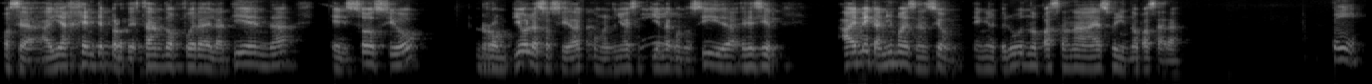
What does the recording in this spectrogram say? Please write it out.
o sea, había gente protestando fuera de la tienda, el socio rompió la sociedad con el dueño de esa tienda conocida, es decir, hay mecanismos de sanción. En el Perú no pasa nada de eso y no pasará. Sí,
